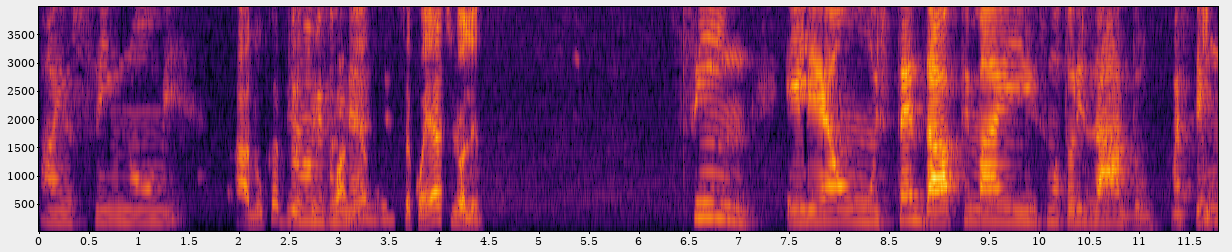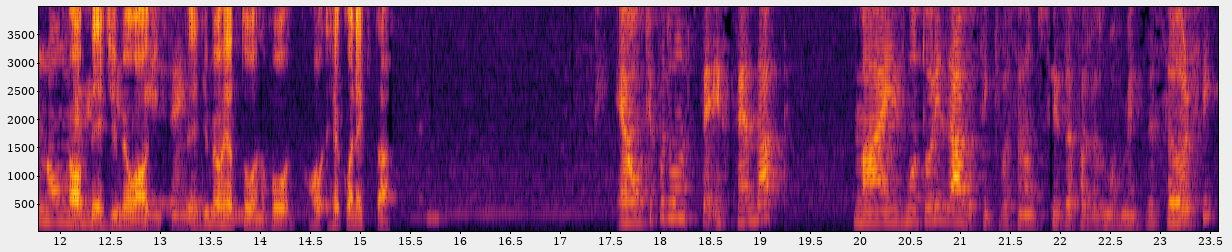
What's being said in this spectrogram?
Ai, eu sei o nome. ah, nunca vi esse Treinamento equipamento. Você conhece, Jolino? Sim, ele é um stand-up mais motorizado, mas tem um nome, eu perdi meu esqueci, áudio. Perdi gente. meu retorno. Vou reconectar. É o tipo de um sta- stand-up mais motorizado, assim, que você não precisa fazer os movimentos de surf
